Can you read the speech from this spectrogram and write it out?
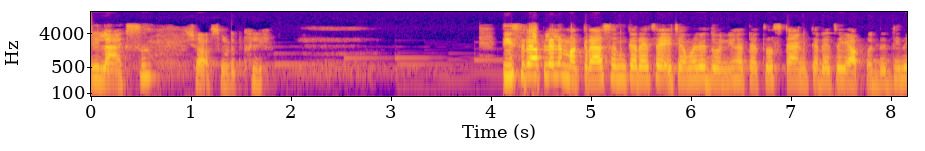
रिलॅक्स श्वास सोडत खाली. तिसरं आपल्याला मकरासन करायचं आहे याच्यामध्ये दोन्ही हाताचं स्टँड करायचं या पद्धतीने.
